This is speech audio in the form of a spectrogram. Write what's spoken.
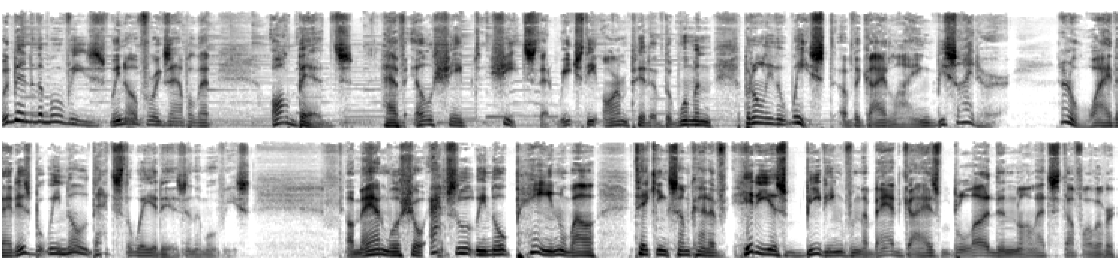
We've been to the movies. We know, for example, that all beds have L shaped sheets that reach the armpit of the woman, but only the waist of the guy lying beside her. I don't know why that is, but we know that's the way it is in the movies. A man will show absolutely no pain while taking some kind of hideous beating from the bad guy's blood and all that stuff all over.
